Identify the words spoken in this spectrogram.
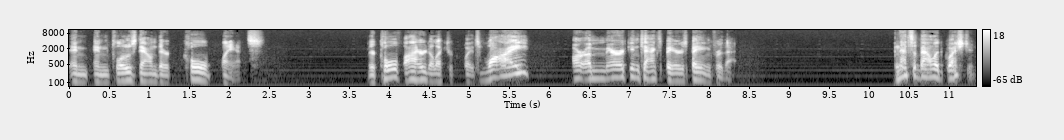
and and close down their coal plants, their coal-fired electric plants. Why are American taxpayers paying for that? And that's a valid question.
